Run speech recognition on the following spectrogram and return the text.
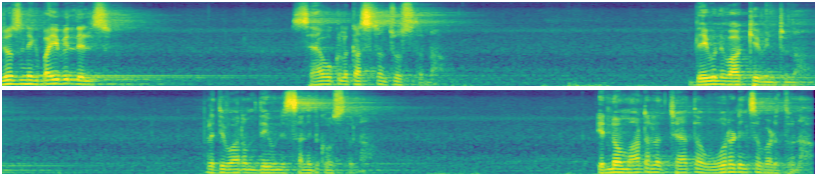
ఈరోజు నీకు బైబిల్ తెలుసు. సేవకుల కష్టం చూస్తున్నా. దేవుని వాక్యం వింటున్నా. ప్రతి వారం దేవుని సన్నిధికి వస్తున్నా. ఎన్నో మాటల చేత ఊరడించబడుతున్నా.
